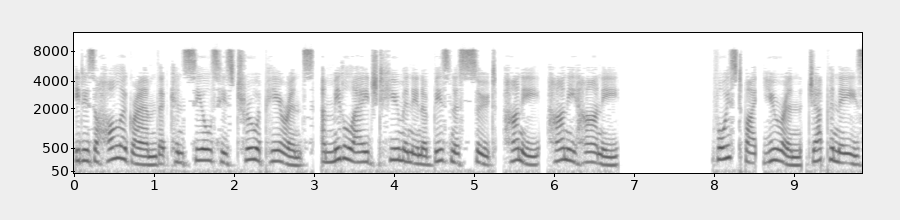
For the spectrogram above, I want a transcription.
it is a hologram that conceals his true appearance, a middle-aged human in a business suit, Honey, Hani Hani. Voiced by, Yurin Japanese,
